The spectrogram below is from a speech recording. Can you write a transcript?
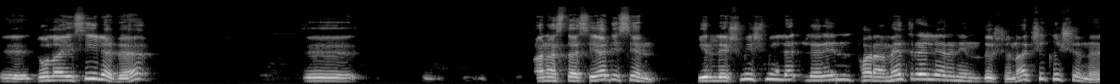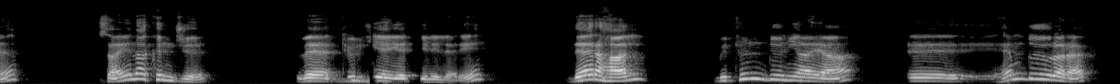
E, dolayısıyla da e, Anastasiadis'in Birleşmiş Milletler'in parametrelerinin dışına çıkışını Sayın Akıncı ve Türkiye yetkilileri derhal bütün dünyaya e, hem duyurarak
